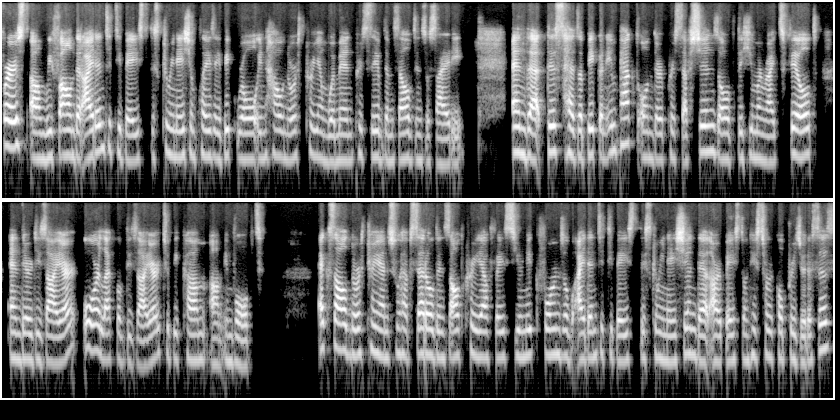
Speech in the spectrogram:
First, um, we found that identity-based discrimination plays a big role in how North Korean women perceive themselves in society, and that this has a big an impact on their perceptions of the human rights field and their desire or lack of desire to become um, involved. Exiled North Koreans who have settled in South Korea face unique forms of identity-based discrimination that are based on historical prejudices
